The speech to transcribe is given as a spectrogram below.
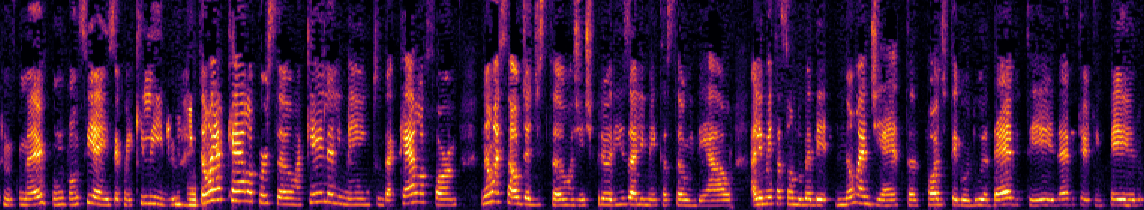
né? com consciência, com equilíbrio. Uhum. Então é aquela porção, aquele alimento, daquela forma. Não é sal de adição, a gente prioriza a alimentação ideal. A alimentação do bebê não é dieta, pode ter gordura, deve ter, deve ter tempero,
